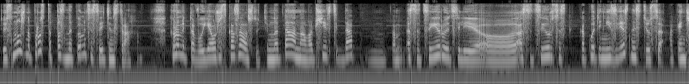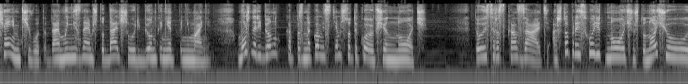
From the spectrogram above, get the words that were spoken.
То есть нужно просто познакомиться с этим страхом. Кроме того, я уже сказала, что темнота, она вообще всегда там, ассоциируется или э, ассоциируется с какой-то неизвестностью, с окончанием чего-то, да, мы не знаем, что дальше у ребенка нет понимания. Можно ребенка познакомить с тем, что ты такое вообще ночь. То есть рассказать, а что происходит ночью, что ночью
